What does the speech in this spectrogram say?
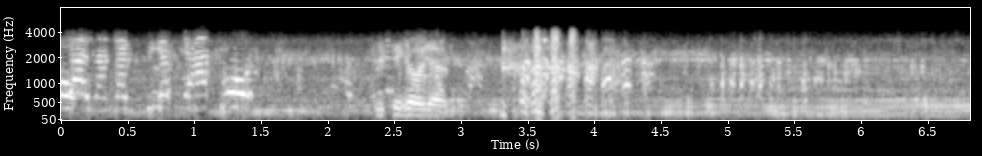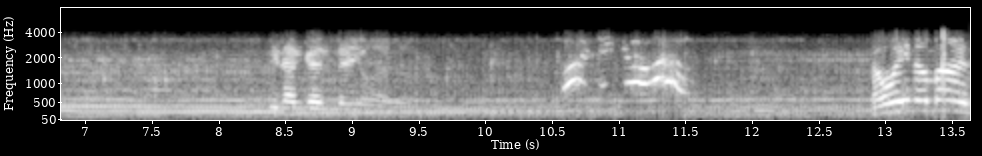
Yan, ang nagbigat niya ako. Sisigaw yan. Tinanggal na yung ano. Oh, ninyo ako! Kaway naman!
